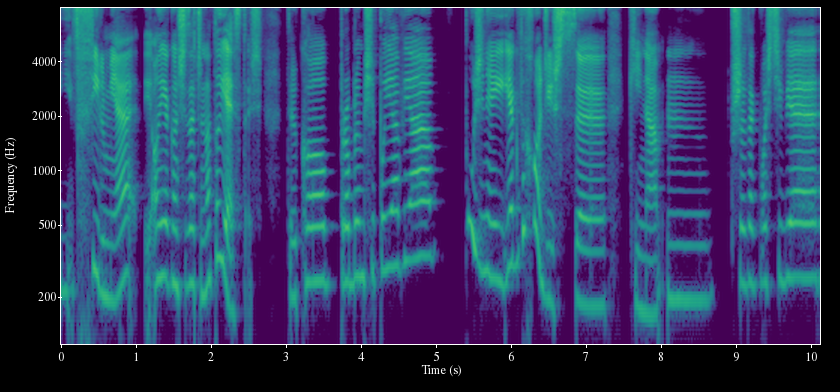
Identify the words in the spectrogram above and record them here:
w filmie, jak on się zaczyna, to jesteś. Tylko problem się pojawia później, jak wychodzisz z kina. Że mm, tak właściwie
